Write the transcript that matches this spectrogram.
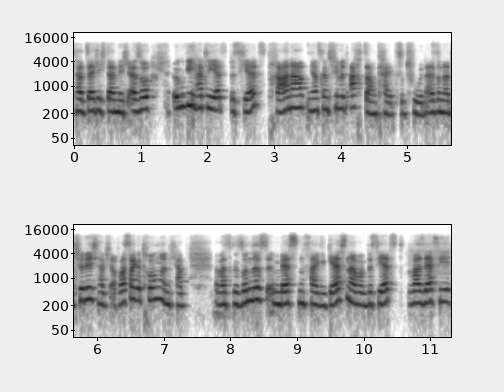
tatsächlich dann nicht. Also irgendwie hatte jetzt bis jetzt Prana ganz, ganz viel mit Achtsamkeit zu tun. Also natürlich habe ich auch Wasser getrunken und ich habe was Gesundes im besten Fall gegessen, aber bis jetzt war sehr viel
